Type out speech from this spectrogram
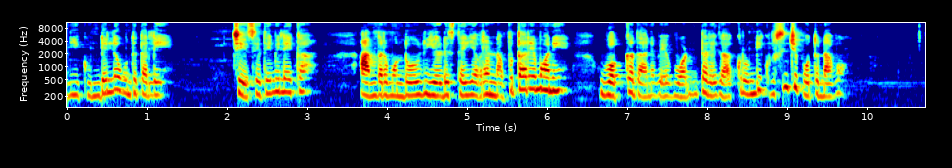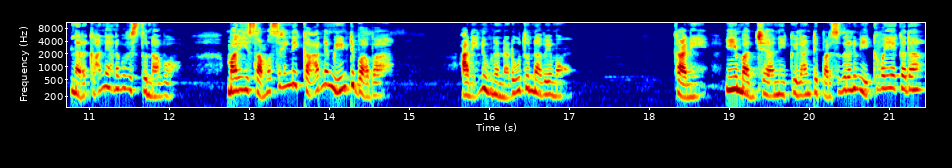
నీ గుండెల్లో ఉంది తల్లి. చేసేదేమీ లేక అందరి ముందు ఏడిస్తే ఎవరైనా నవ్వుతారేమో అని ఒక్కదానివే ఒంటరిగా కృంగి కృషించిపోతున్నావు నరకాన్ని అనుభవిస్తున్నావు. మరి ఈ సమస్యలన్నీ కారణం ఏంటి బాబా? అని నువ్వు నన్ను అడుగుతున్నావేమో. కానీ ఈ మధ్య నీకు ఇలాంటి పరిస్థితులను ఎక్కువయ్యా కదా.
